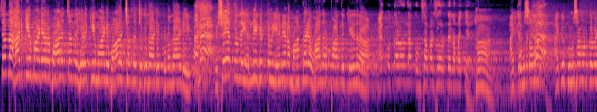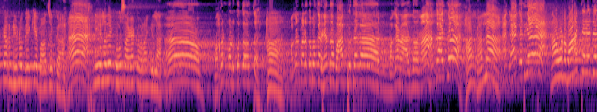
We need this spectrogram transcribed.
ಚಂದ ಹಾಡಿಕೆ ಮಾಡ್ಯಾರ ಬಹಳ ಚಂದ ಹೇಳಿಕೆ ಮಾಡಿ ಬಹಳ ಚಂದ ಜಗದಾಡಿ ಕುಣದಾಡಿ. ವಿಷಯ ತಂದ ಎಲ್ಲಿಗಿಟ್ರು ಏನೇನ ಮಾತಾಡಿ ಹೋದ್ರಪ್ಪ ಅಂತ ಕೇಳಿದ್ರ ಹೆಂಗ್ ಕೂತಾಳಲ್ಲ ಕುಂಸ ಮಾಡಿಸೋರತ್ತೆ ನಮ್ಮಕ್ಕೆ ಹಾ ಆಕೆ ಕುಮಸ ಆಕೆ ಕುಮಸ ಮಾಡ್ಕೋಬೇಕಾದ್ರೆ ನೀನು ಬೇಕೇ ಬಾಜುಕ ಹಾ ನೀ ಇಲ್ಲದೆ ಕುಮಸ ಆಗಕ್ ಬರಂಗಿಲ್ಲ ಮಗನ್ ಮಾಡ್ಕೋತ ಹಾ ಮಗನ್ ಮಾಡ್ಕೋಬೇಕಾರೆ ಹೆಂದ ಬಾಪ್ ಇದ್ದಾಗ ಮಗನ ಹಂಗ ಆಯ್ತು ಹಂಗಲ್ಲ ನಾವು ಮಾತಾಡಿದ್ದೆ ಮಾತು ಹೇಳಿದೆ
